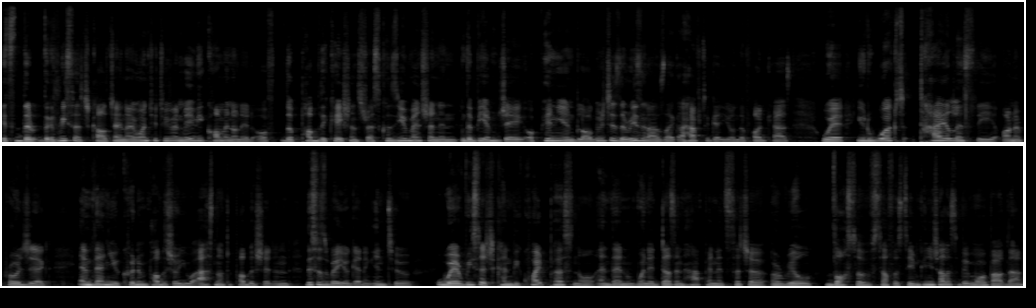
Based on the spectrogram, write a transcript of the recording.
it's the the research culture and i want you to even maybe comment on it of the publication stress because you mentioned in the bmj opinion blog which is the reason i was like i have to get you on the podcast where you'd worked tirelessly on a project and then you couldn't publish or you were asked not to publish it and this is where you're getting into where research can be quite personal and then when it doesn't happen it's such a, a real loss of self-esteem. Can you tell us a bit more about that?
